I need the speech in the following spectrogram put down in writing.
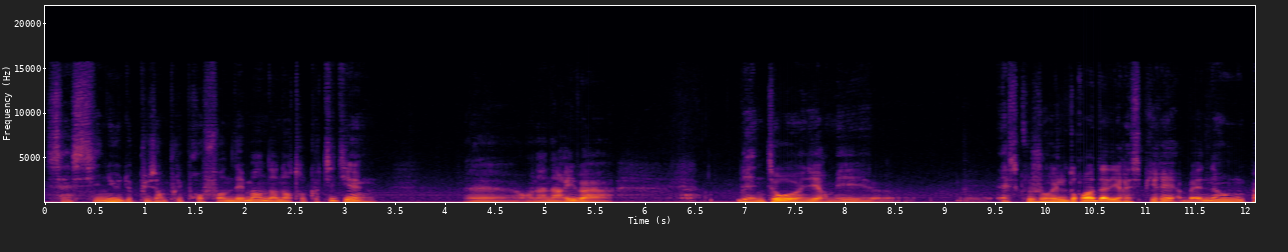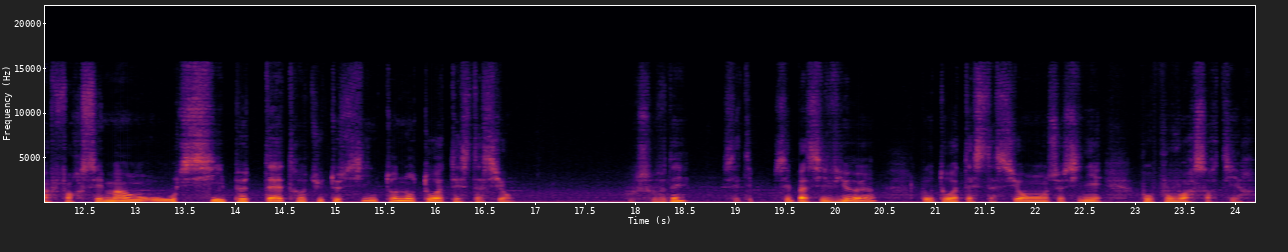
s'insinuent de plus en plus profondément dans notre quotidien. Euh, on en arrive à bientôt dire mais est-ce que j'aurai le droit d'aller respirer? Ah Ben non, pas forcément. Ou si peut-être tu te signes ton auto-attestation. Vous vous souvenez? C'est pas si vieux, hein, l'auto-attestation, on se signait pour pouvoir sortir.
